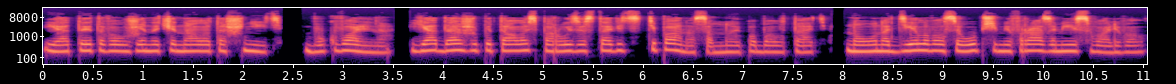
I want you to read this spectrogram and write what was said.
И от этого уже начинала тошнить. Буквально. Я даже пыталась порой заставить Степана со мной поболтать, но он отделывался общими фразами и сваливал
